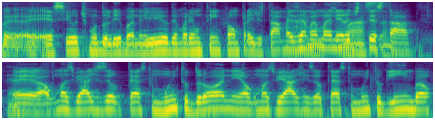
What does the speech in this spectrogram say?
eh, esse último do Líbano aí, eu demorei um tempão pra editar, mas Caramba, é a minha maneira de testar. É. É, algumas viagens eu testo muito drone, algumas viagens eu testo muito gimbal.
